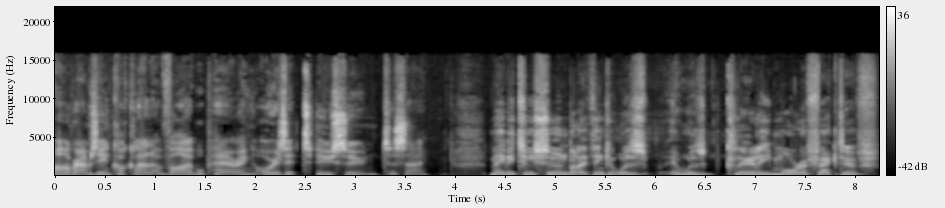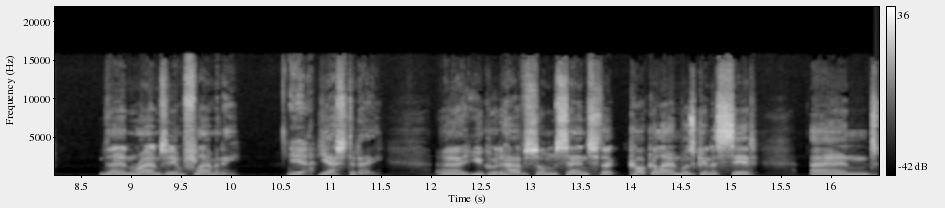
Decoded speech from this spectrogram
Are Ramsey and Coquelin a viable pairing, or is it too soon to say? Maybe too soon, but I think it was it was clearly more effective than Ramsey and Flamini. Yeah, yesterday. Uh, you could have some sense that Coquelin was going to sit and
